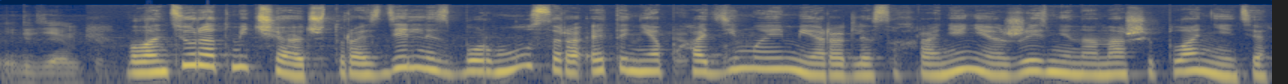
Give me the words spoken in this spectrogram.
и где. Волонтеры отмечают, что раздельный сбор мусора – это необходимая мера для сохранения жизни на нашей планете.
